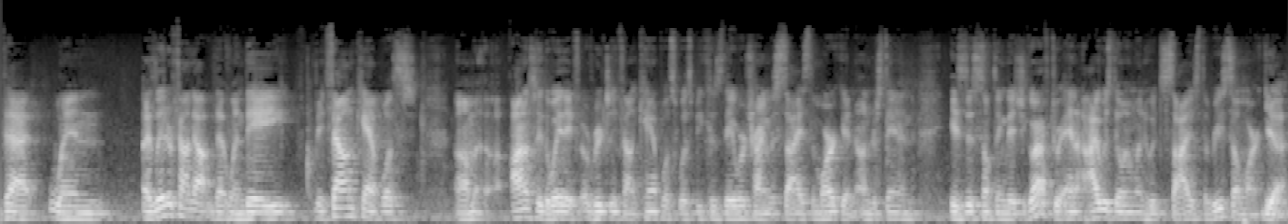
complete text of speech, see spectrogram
that when I later found out that when they they found Campless. Um, honestly, the way they originally found Campless was because they were trying to size the market and understand is this something they should go after. And I was the only one who had sized the resale market. Yeah.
